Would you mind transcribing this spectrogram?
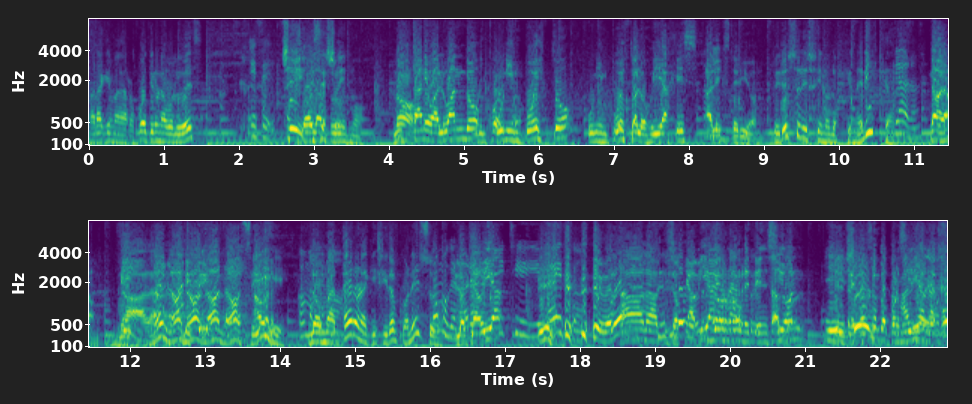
¿Para qué me agarro? ¿Puedo tirar una boludez? Ese. Sí, es eso. turismo. No, están evaluando un impuesto. un impuesto, un impuesto a los viajes al exterior. Pero eso lo hicieron los kirchneristas. Claro. No, no. No, no, no, no, no, no, sí. A ver. ¿Cómo Lo que no? mataron a Kicillof con eso. ¿Cómo que no? Lo que había- eso. ¿De verdad? No, no, Sí, lo que había no, era una retención del 35% había de la la compra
